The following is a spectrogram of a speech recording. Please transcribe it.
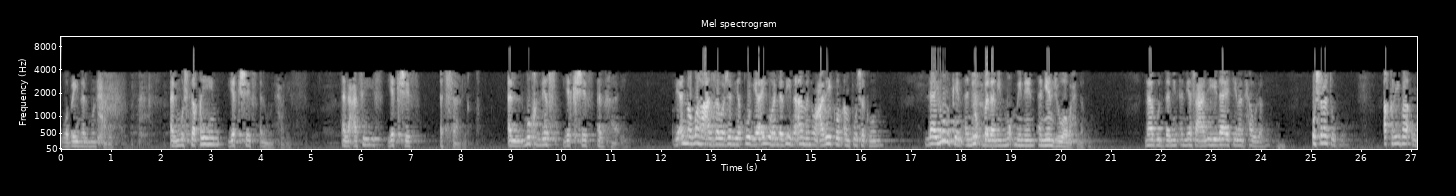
وبين المنحرف. المستقيم يكشف المنحرف العفيف يكشف السارق. المخلص يكشف الخائن. لأن الله عز وجل يقول يا أيها الذين آمنوا عليكم أنفسكم لا يمكن أن يقبل من مؤمن أن ينجو وحده. لا بد من أن يسعى لهداية من حوله أسرته أقرباؤه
